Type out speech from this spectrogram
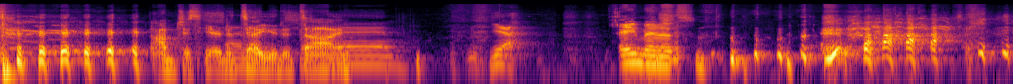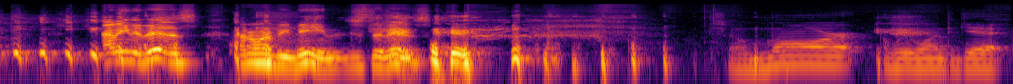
I'm just here to tell up, you the time. in. Yeah. Eight minutes. I mean, it is. I don't want to be mean. Just it is. We want to get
